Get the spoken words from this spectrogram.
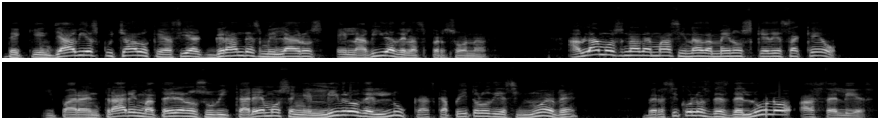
de quien ya había escuchado que hacía grandes milagros en la vida de las personas. Hablamos nada más y nada menos que de saqueo. Y para entrar en materia nos ubicaremos en el libro de Lucas capítulo 19, versículos desde el 1 hasta el 10.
